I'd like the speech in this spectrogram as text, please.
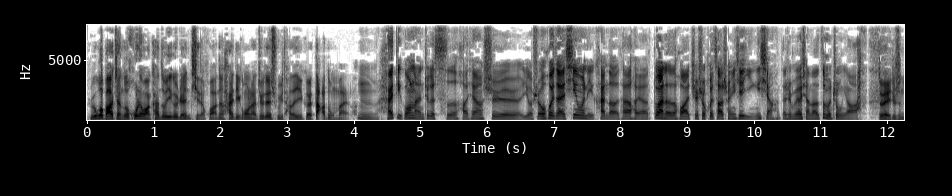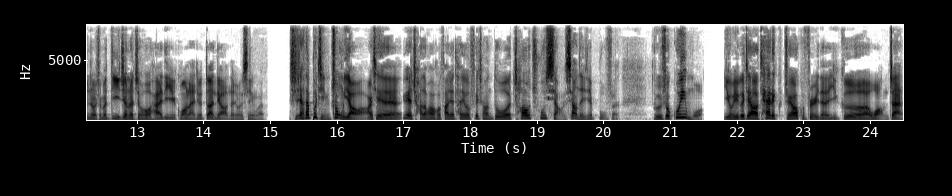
如果把整个互联网看作一个人体的话，那海底光缆绝对属于它的一个大动脉了。嗯，海底光缆这个词好像是有时候会在新闻里看到，它好像断了的话，确实会造成一些影响，但是没有想到这么重要啊。对，就是那种什么地震了之后海底光缆就断掉那种新闻。实际上它不仅重要啊，而且越查的话会发现它有非常多超出想象的一些部分，比如说规模。有一个叫 TeleGeography 的一个网站，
